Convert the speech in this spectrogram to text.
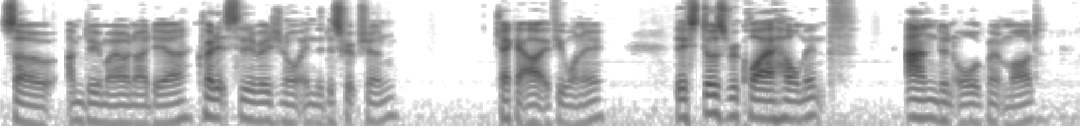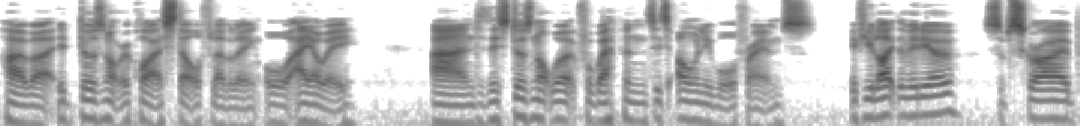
So I'm doing my own idea. Credits to the original in the description. Check it out if you want to. This does require Helminth and an augment mod. However, it does not require stealth leveling or AoE. And this does not work for weapons, it's only warframes. If you like the video, subscribe,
